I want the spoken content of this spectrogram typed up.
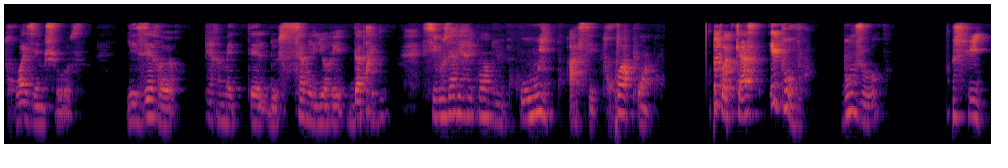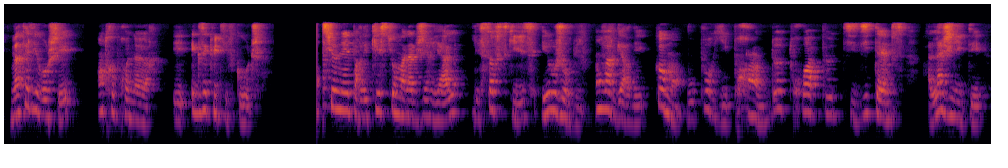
Troisième chose, les erreurs permettent-elles de s'améliorer d'après vous? Si vous avez répondu oui à ces trois points, le podcast est pour vous. Bonjour, je suis Nathalie Rocher, entrepreneur et executive coach passionné par les questions managériales, les soft skills, et aujourd'hui, on va regarder comment vous pourriez prendre deux, trois petits items à l'agilité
